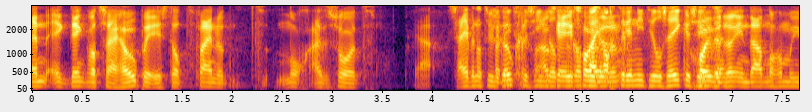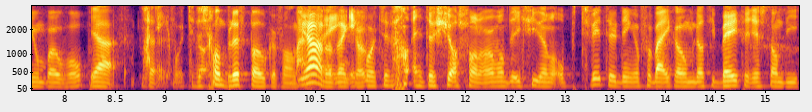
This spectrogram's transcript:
en ik denk wat zij hopen is dat Feyenoord nog uit een soort Ja, zij hebben natuurlijk ook gezien dat, dat wij er een- achterin niet heel zeker Gooien we zitten. er inderdaad nog een miljoen bovenop. Ja, Maar ik word het is gewoon bluffpoker van. Maar Ja, dat denk ik ik ook. word er wel enthousiast van hoor. Want ik zie dan op Twitter dingen voorbij komen dat hij beter is dan die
